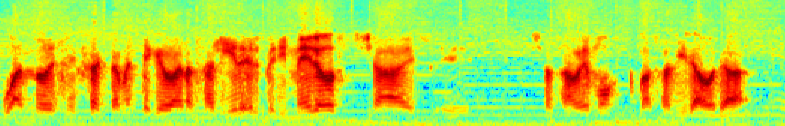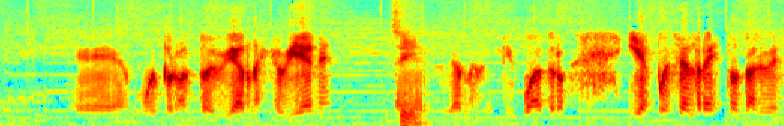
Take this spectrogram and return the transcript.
cuándo es exactamente que van a salir. El primero ya es, eh, ya sabemos que va a salir ahora eh, muy pronto, el viernes que viene, sí. el viernes 24, y después el resto tal vez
